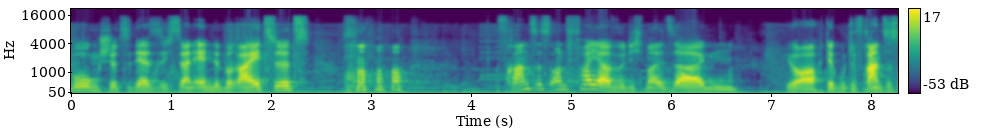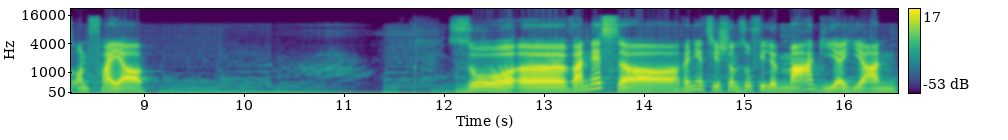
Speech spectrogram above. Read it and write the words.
Bogenschütze, der sich sein Ende bereitet. Franz ist on fire, würde ich mal sagen. Ja, der gute Franz ist on fire. So, äh, Vanessa. Wenn jetzt hier schon so viele Magier hier an,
